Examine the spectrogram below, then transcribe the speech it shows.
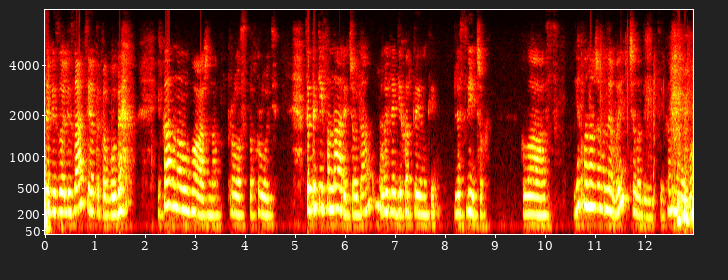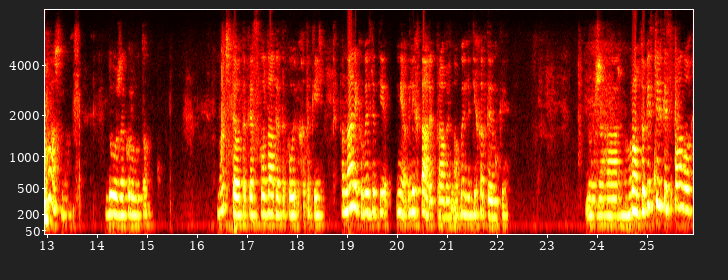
Це візуалізація така буде. Яка вона уважна, просто круть. Це такий фонаричок, да? У вигляді хатинки для свічок. Клас. Як вона вже мене вивчила, дивіться, яка вона уважна. Дуже круто. Бачите, отаке складати такий, такий фонарик у вигляді. Ні, ліхтарик правильно, у вигляді хатинки. Дуже гарно. Ром, тобі стільки спало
